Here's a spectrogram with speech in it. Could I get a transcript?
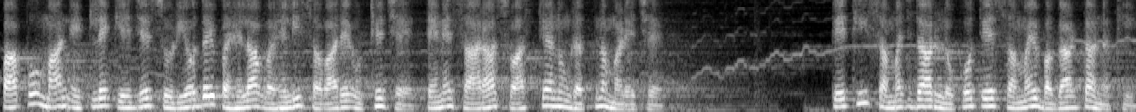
પાપોમાન એટલે કે જે સૂર્યોદય પહેલા વહેલી સવારે ઉઠે છે, તેને સારા સ્વાસ્થ્યનું રત્ન મળે છે. તેથી સમજદાર લોકો તે સમય બગાડતા નથી.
